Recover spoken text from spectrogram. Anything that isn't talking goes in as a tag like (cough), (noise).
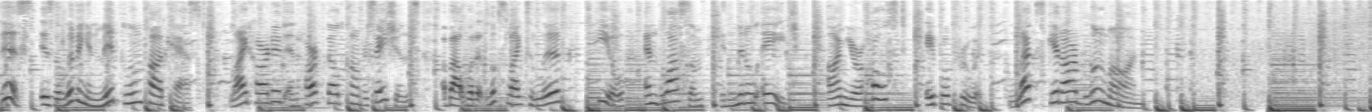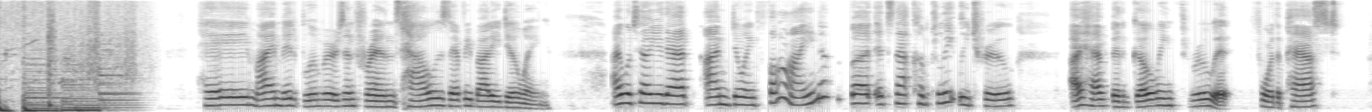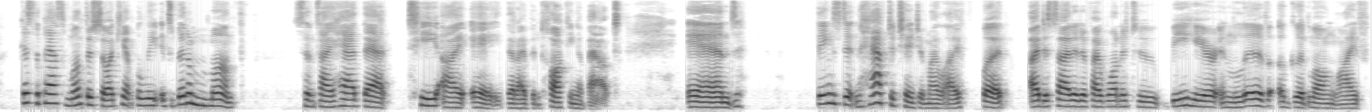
This is the Living in Mid Bloom podcast, lighthearted and heartfelt conversations about what it looks like to live, heal, and blossom in middle age. I'm your host, April Pruitt. Let's get our bloom on. Hey, my mid bloomers and friends, how's everybody doing? I will tell you that I'm doing fine, but it's not completely true. I have been going through it for the past, I guess the past month or so. I can't believe it's been a month since I had that TIA that I've been talking about. And things didn't have to change in my life, but I decided if I wanted to be here and live a good long life,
